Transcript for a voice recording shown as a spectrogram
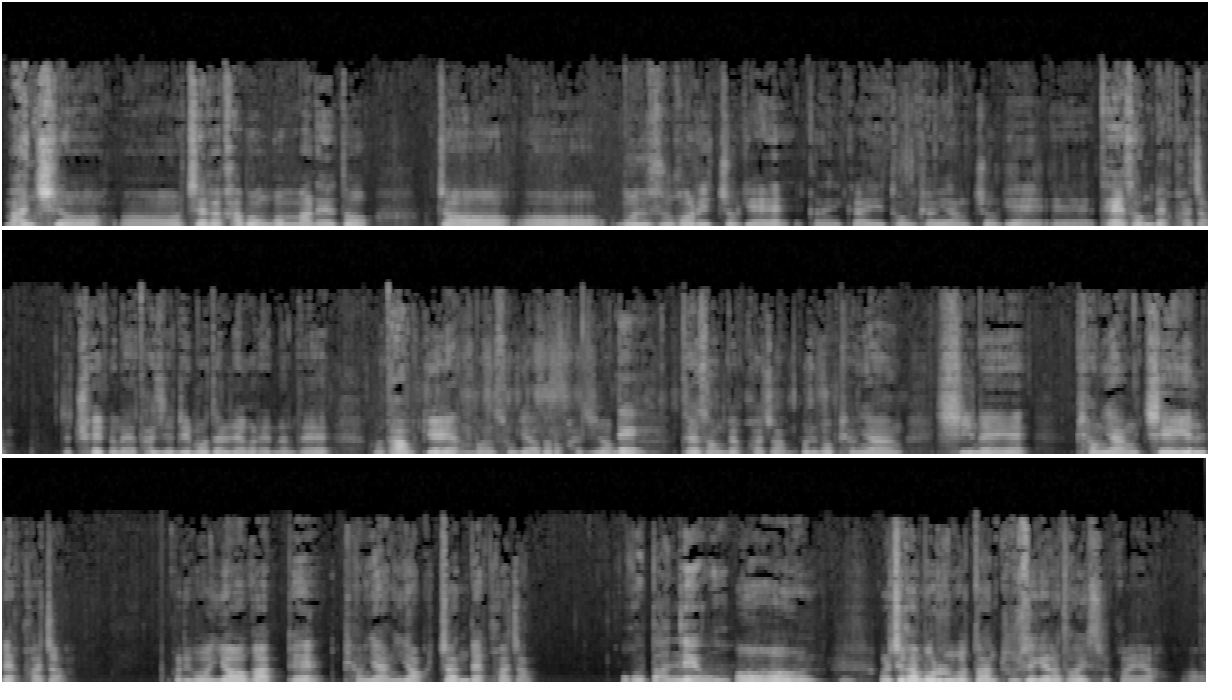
많죠. 어, 제가 가본 곳만 해도 저 어, 문수거리 쪽에 그러니까 이 동평양 쪽에 에, 대성백화점 최근에 다시 음. 리모델링을 했는데 한번 다음 기회에 한번 소개하도록 하지요. 네. 대성백화점 그리고 평양 시내에 평양 제1백화점 그리고 역 앞에 평양 역전백화점 오, 많네요. 어 그리고 제가 모르는 것도 한 두세 개는 더 있을 거예요 어.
